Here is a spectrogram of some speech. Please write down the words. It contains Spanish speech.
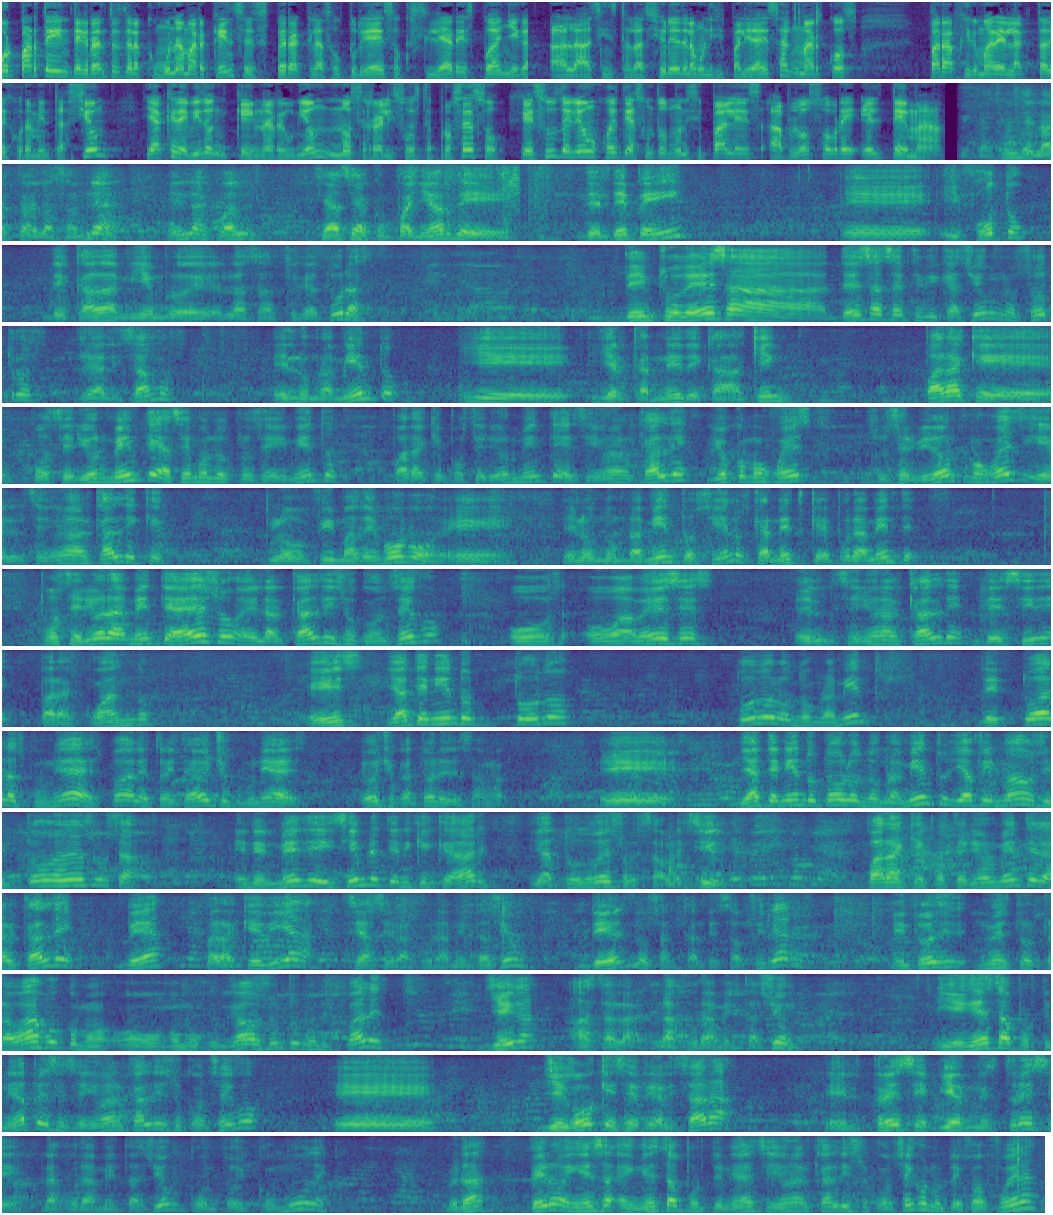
Por parte de integrantes de la comuna marquense, se espera que las autoridades auxiliares puedan llegar a las instalaciones de la Municipalidad de San Marcos para firmar el acta de juramentación, ya que debido a que en la reunión no se realizó este proceso. Jesús de León, juez de Asuntos Municipales, habló sobre el tema. del acta de la Asamblea, en la cual se hace acompañar de, del DPI eh, y foto de cada miembro de las auxiliaturas. Dentro de esa, de esa certificación nosotros realizamos el nombramiento y, el carnet de cada quien para que posteriormente hacemos los procedimientos para que posteriormente el señor alcalde, yo como juez, su servidor como juez y el señor alcalde que lo firma de bobo eh, en los nombramientos y en los carnets que puramente. Posteriormente a eso, el alcalde y su consejo, o, o a veces el señor alcalde decide para cuándo es, ya teniendo todo, todos los nombramientos de todas las comunidades, póngale 38 comunidades y 8 cantores de San Marcos. Eh, ya teniendo todos los nombramientos ya firmados y todo eso, o sea, en el mes de diciembre tiene que quedar ya todo eso establecido, para que posteriormente el alcalde vea para qué día se hace la juramentación de los alcaldes auxiliares. Entonces, nuestro trabajo como, como juzgado de asuntos municipales llega hasta la, juramentación. Y en esta oportunidad, pues el señor alcalde y su consejo eh, llegó que se realizara el 13, viernes 13, la juramentación con Toicomude, ¿verdad? Pero en, esa, en esta oportunidad el señor alcalde y su consejo nos dejó afuera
